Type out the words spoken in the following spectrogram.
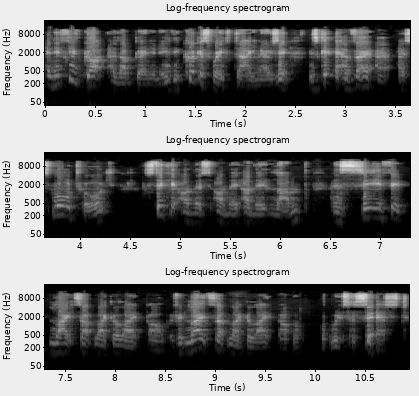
And if you've got a lump going on your knee, the quickest way to diagnose it is get a, very, a, a small torch, stick it on this on the on the lump, and see if it lights up like a light bulb. If it lights up like a light bulb, it's a cyst.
